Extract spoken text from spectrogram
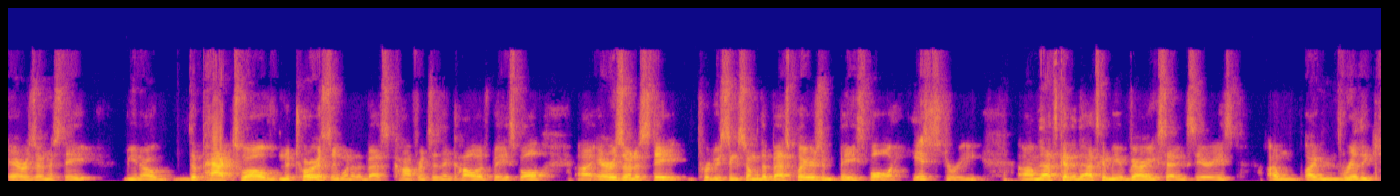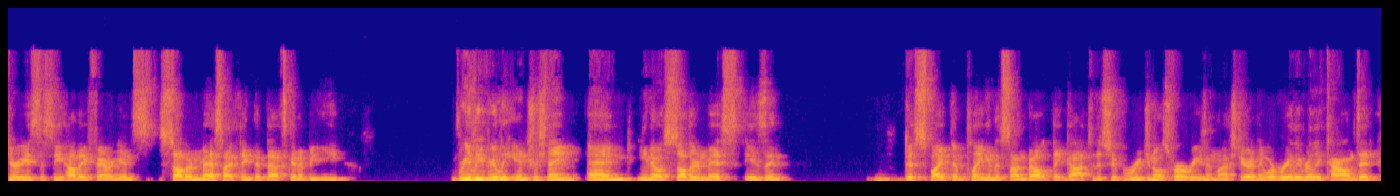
arizona state you know the Pac-12 notoriously one of the best conferences in college baseball. Uh, Arizona State producing some of the best players in baseball history. Um, that's gonna that's gonna be a very exciting series. I'm I'm really curious to see how they fare against Southern Miss. I think that that's going to be really really interesting. And you know, Southern Miss isn't despite them playing in the Sun Belt, they got to the Super Regionals for a reason last year, and they were really, really talented.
